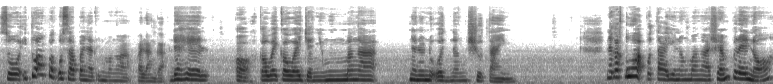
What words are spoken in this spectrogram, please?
So, ito ang pag-usapan natin mga palangga. Dahil, oh, kaway-kaway dyan yung mga nanonood ng showtime. Nakakuha po tayo ng mga, syempre, no,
